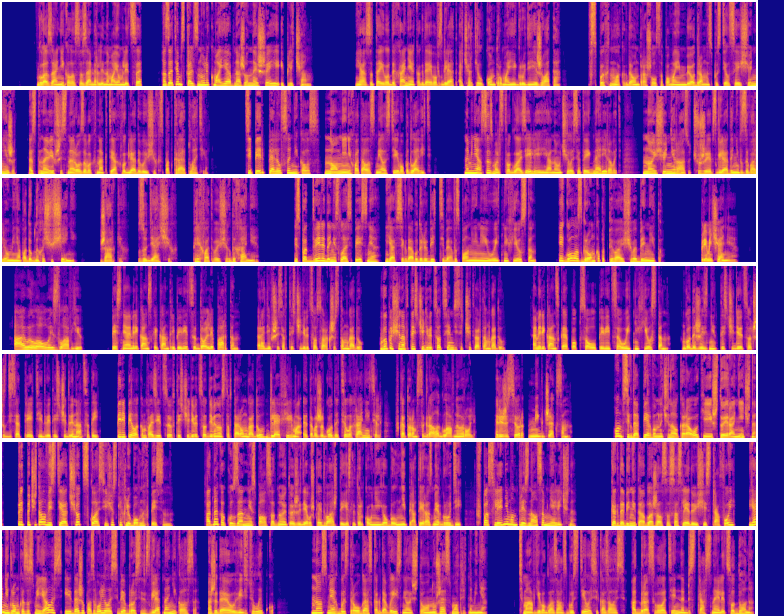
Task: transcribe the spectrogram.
Глаза Николаса замерли на моем лице, а затем скользнули к моей обнаженной шее и плечам. Я затаила дыхание, когда его взгляд очертил контур моей груди и живота. Вспыхнула, когда он прошелся по моим бедрам и спустился еще ниже, остановившись на розовых ногтях, выглядывающих из-под края платья. Теперь пялился Николас, но мне не хватало смелости его подловить. На меня с измальства глазели, и я научилась это игнорировать, но еще ни разу чужие взгляды не вызывали у меня подобных ощущений. Жарких, зудящих, перехватывающих дыхание. Из-под двери донеслась песня «Я всегда буду любить тебя» в исполнении Уитни Хьюстон и голос громко подпевающего Бенито. Примечание. «I will always love you» — песня американской кантри-певицы Долли Партон, родившейся в 1946 году, выпущена в 1974 году. Американская поп-соул-певица Уитни Хьюстон, годы жизни 1963 и 2012, перепела композицию в 1992 году для фильма этого же года «Телохранитель», в котором сыграла главную роль. Режиссер Мик Джексон. Он всегда первым начинал караоке и, что иронично, предпочитал вести отсчет с классических любовных песен. Однако кузен не спал с одной и той же девушкой дважды, если только у нее был не пятый размер груди. В последнем он признался мне лично. Когда Бенита облажался со следующей строфой, я негромко засмеялась и даже позволила себе бросить взгляд на Николаса, ожидая увидеть улыбку. Но смех быстро угас, когда выяснилось, что он уже смотрит на меня. Тьма в его глазах сгустилась и, казалось, отбрасывала тень на бесстрастное лицо Дона.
